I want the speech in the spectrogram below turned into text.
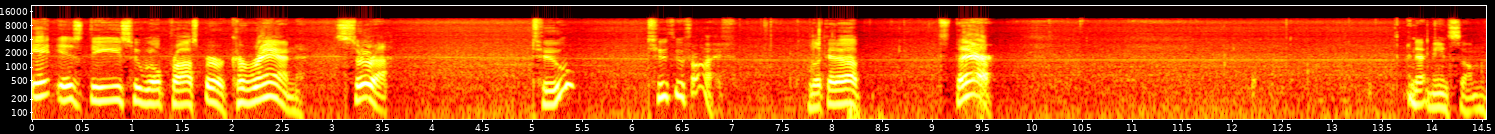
it is these who will prosper. Quran, Surah 2, 2 through 5. Look it up. It's there. And that means something.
